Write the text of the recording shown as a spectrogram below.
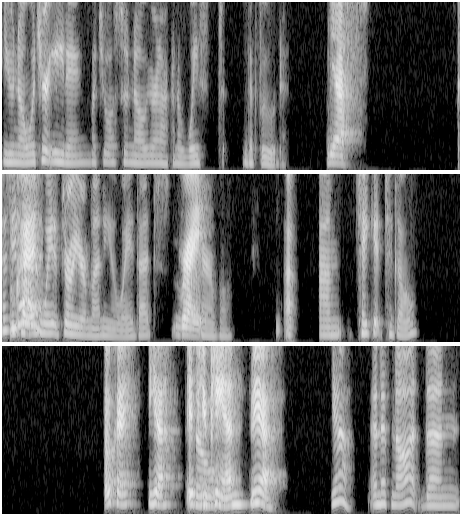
you know what you're eating but you also know you're not going to waste the food Yes. because you don't want to wait, throw your money away that's Right. terrible Uh, um take it to go Okay. Yeah. If you can. Yeah. yeah and if not then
